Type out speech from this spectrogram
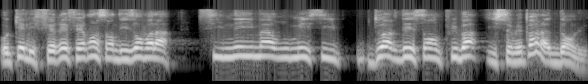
auquel il fait référence en disant voilà, si Neymar ou Messi doivent descendre plus bas, il se met pas là-dedans, lui.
